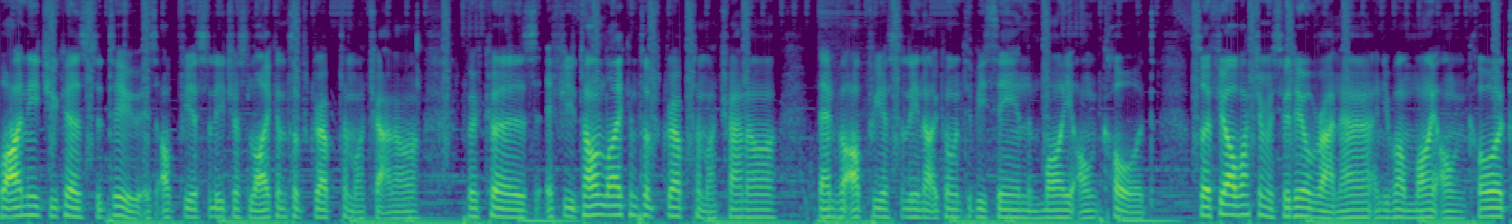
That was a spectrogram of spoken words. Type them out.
what I need you guys to do is obviously just like and subscribe to my channel because if you don't like and subscribe to my channel then we're obviously not going to be seeing my own code. So if you are watching this video right now and you want my own code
